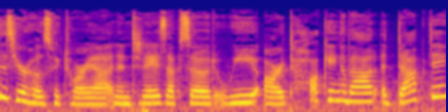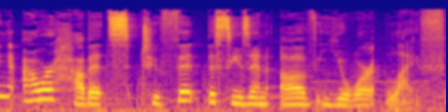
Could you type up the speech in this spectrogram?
is your host, Victoria, and in today's episode, we are talking about adapting our habits to fit the season of your life.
